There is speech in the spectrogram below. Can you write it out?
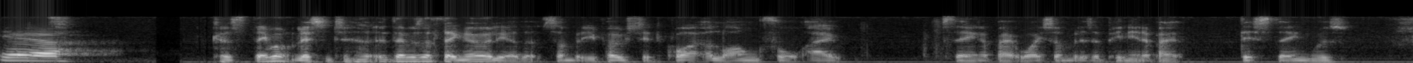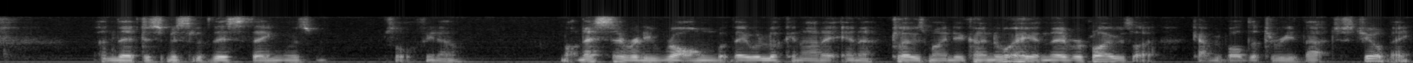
Yeah because they won't listen to. her. There was a thing earlier that somebody posted quite a long thought out thing about why somebody's opinion about this thing was and their dismissal of this thing was sort of you know not necessarily wrong, but they were looking at it in a closed-minded kind of way, and their reply was like, "Can't be bothered to read that. Just chill, mate."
